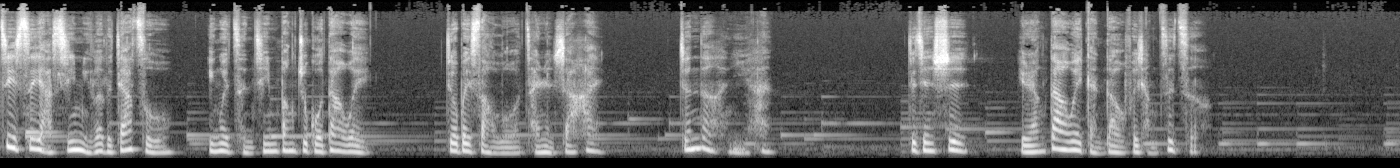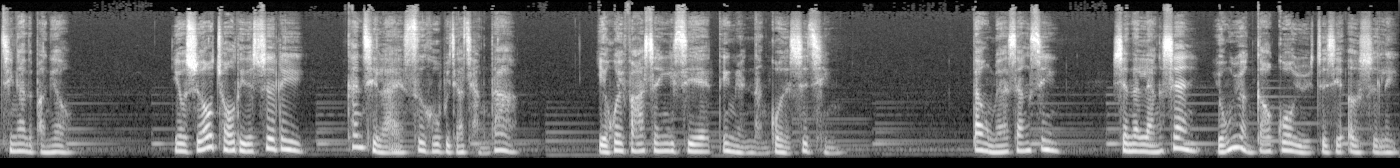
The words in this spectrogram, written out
祭司亚西米勒的家族，因为曾经帮助过大卫，就被扫罗残忍杀害，真的很遗憾。这件事也让大卫感到非常自责。亲爱的朋友，有时候仇敌的势力看起来似乎比较强大，也会发生一些令人难过的事情。但我们要相信，神的良善永远高过于这些恶势力。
